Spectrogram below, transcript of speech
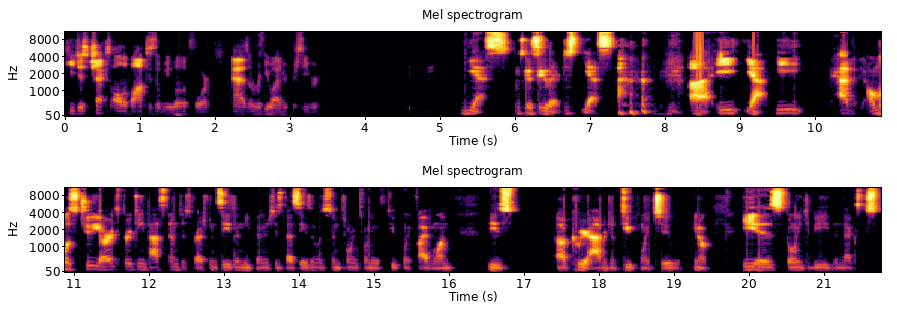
he just checks all the boxes that we look for as a rookie wide receiver. Yes. I'm just gonna stick there. Just yes. uh, he yeah he had almost two yards per team pass attempt his freshman season. He finished his best season was in 2020 with 2.51. He's a career average of 2.2. You know, he is going to be the next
